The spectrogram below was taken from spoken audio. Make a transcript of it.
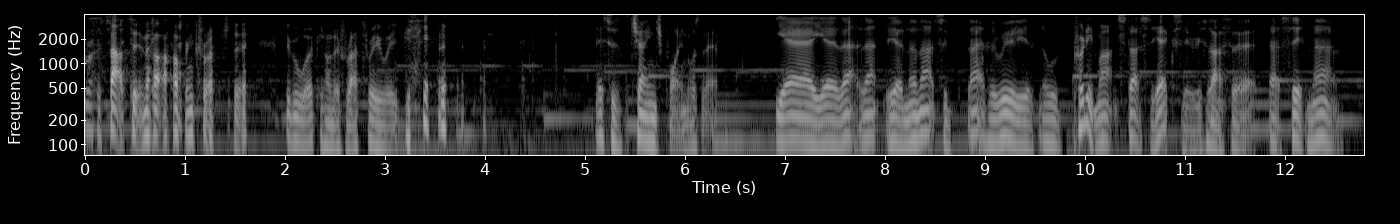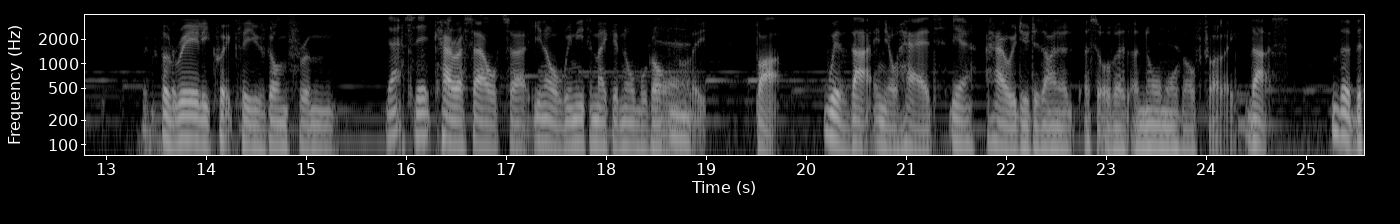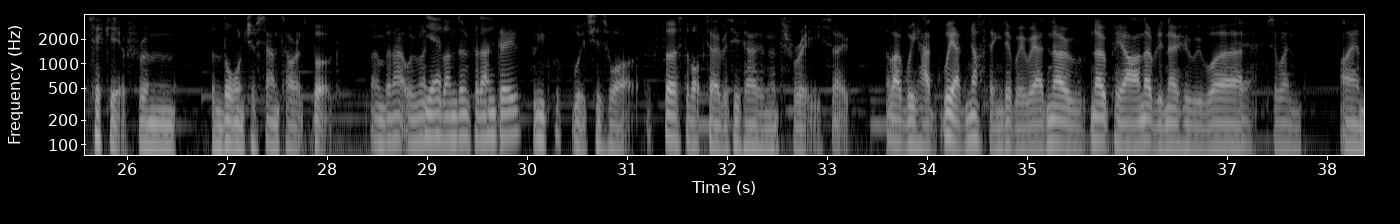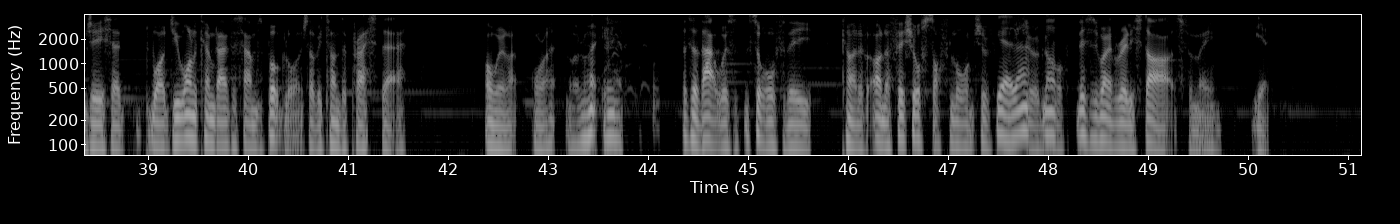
slapped it in half and crushed it. We've been working on it for about three weeks. this was the change point, wasn't it? Yeah, yeah. That that yeah. No, that's a that's a really no, pretty much that's the X series. That's it. it? that's it now. But really quickly, you've gone from That's it. carousel to you know we need to make a normal golf Yeah. But with that in your head, Yeah. how would you design a, a sort of a, a normal golf trolley? That's the the ticket from the launch of Sam Torrance' book. Remember that we went Yeah. to London for that mm-hmm. do, which is what first of October two thousand and three. So like we had we had nothing, did we? We had no no PR. Nobody knew who we were. Yeah. So when IMG said, "Well, do you want to come down to Sam's book launch? There'll be tons of press there." And we are like, "All right." All right. Yeah. So that was sort of the kind of unofficial soft launch of Yeah, that- not- This is when it really starts for me. Yeah.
